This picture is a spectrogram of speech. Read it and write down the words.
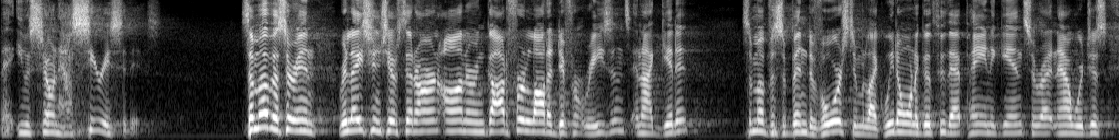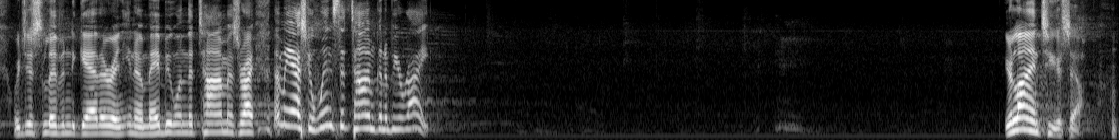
but he was showing how serious it is. Some of us are in relationships that aren't honoring God for a lot of different reasons, and I get it. Some of us have been divorced and we're like, we don't want to go through that pain again. So right now we're just we're just living together, and you know, maybe when the time is right. Let me ask you, when's the time going to be right? You're lying to yourself.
